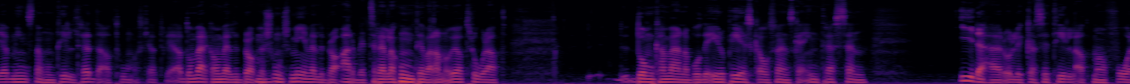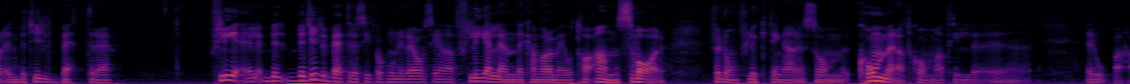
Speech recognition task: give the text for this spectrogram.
jag minns när hon tillträdde att Thomas gratulerade. De verkar ha en väldigt bra mm. personkemi, en väldigt bra arbetsrelation till varandra och jag tror att de kan värna både europeiska och svenska intressen i det här och lyckas se till att man får en betydligt bättre fler, eller betydligt bättre situation i det avseendet att fler länder kan vara med och ta ansvar för de flyktingar som kommer att komma till eh, Europa.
